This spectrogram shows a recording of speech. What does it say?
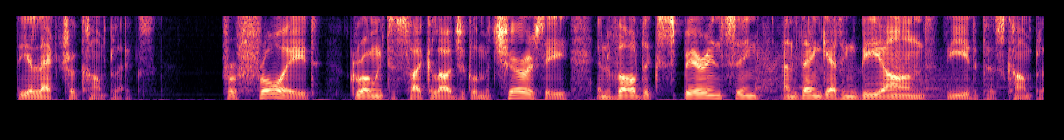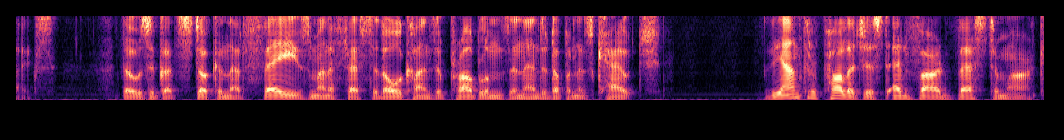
the Electra complex. For Freud, growing to psychological maturity involved experiencing and then getting beyond the Oedipus complex. Those who got stuck in that phase manifested all kinds of problems and ended up on his couch. The anthropologist Edvard Westermarck,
